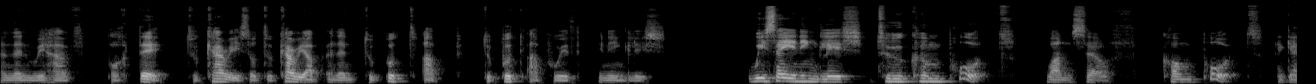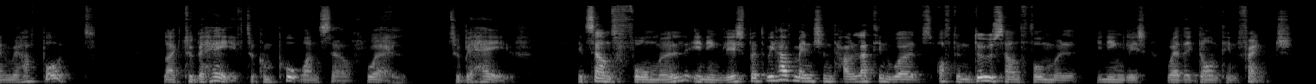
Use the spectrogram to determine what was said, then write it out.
And then we have porter, to carry. So to carry up and then to put up. To put up with in English. We say in English to comport oneself. Comport. Again, we have port. Like to behave, to comport oneself well, to behave. It sounds formal in English, but we have mentioned how Latin words often do sound formal in English where they don't in French.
